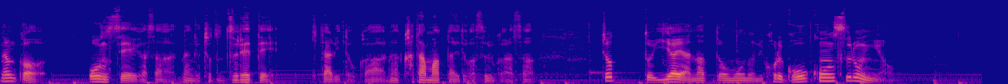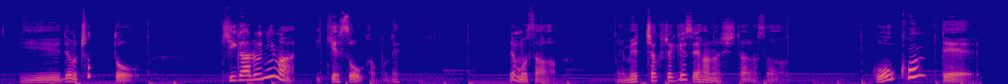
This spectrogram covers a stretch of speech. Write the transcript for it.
なんか音声がさなんかちょっとずれてきたりとかなんか固まったりとかするからさちょっと嫌やなって思うのにこれ合コンするんやえー、でもちょっと気軽にはいけそうかもね。でもさめちゃくちゃ下世話したらさ合コンって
